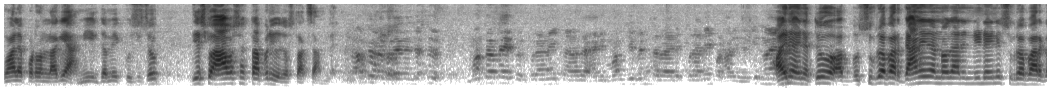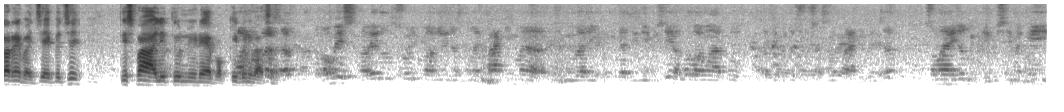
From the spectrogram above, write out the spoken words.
उहाँलाई पठाउन लागि हामी एकदमै खुसी छौँ। देशको आवश्यकता पनि हो जस्तो लाग्छ हामीलाई। होइन होइन त्यो अब शुक्रबार जाने र नजाने निर्णय नै शुक्रबार गर्ने भइसकेपछि त्यसमा अहिले त्यो निर्णय केही पनि भएको छैन रमेश खरेल सोनिम वाग्ले जस्तोलाई पार्टीमा जिम्मेवारी भूमिका दिने विषय अथवा उहाँको कतिपय सुशासन पार्टी पनि छ समायोजन हुने विषयमा केही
